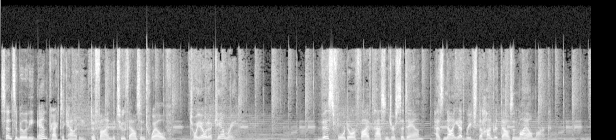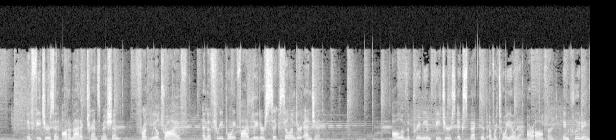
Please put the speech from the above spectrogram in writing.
Sensibility and practicality define the 2012 Toyota Camry. This four-door, five-passenger sedan has not yet reached the 100,000-mile mark. It features an automatic transmission, front-wheel drive, and a 3.5-liter six-cylinder engine. All of the premium features expected of a Toyota are offered, including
